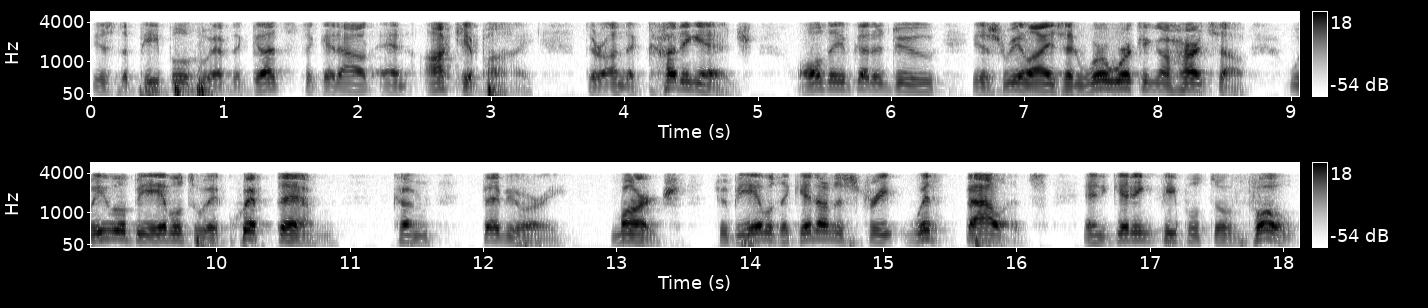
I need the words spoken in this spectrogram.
is the people who have the guts to get out and occupy. They're on the cutting edge. All they've got to do is realize, and we're working our hearts out, we will be able to equip them come February, March, to be able to get on the street with ballots and getting people to vote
